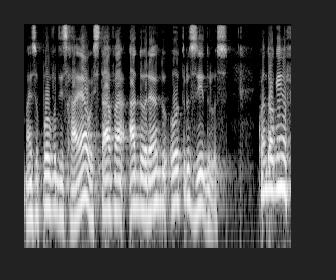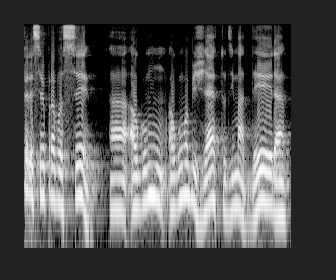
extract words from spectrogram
Mas o povo de Israel estava adorando outros ídolos. Quando alguém oferecer para você ah, algum, algum objeto de madeira,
